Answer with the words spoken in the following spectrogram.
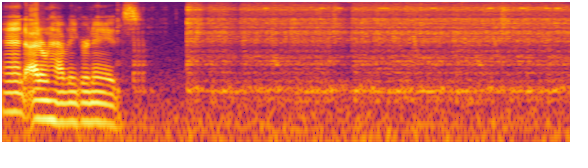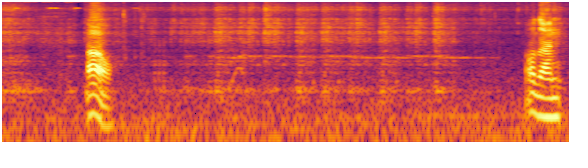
And I don't have any grenades. Oh. Hold on.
